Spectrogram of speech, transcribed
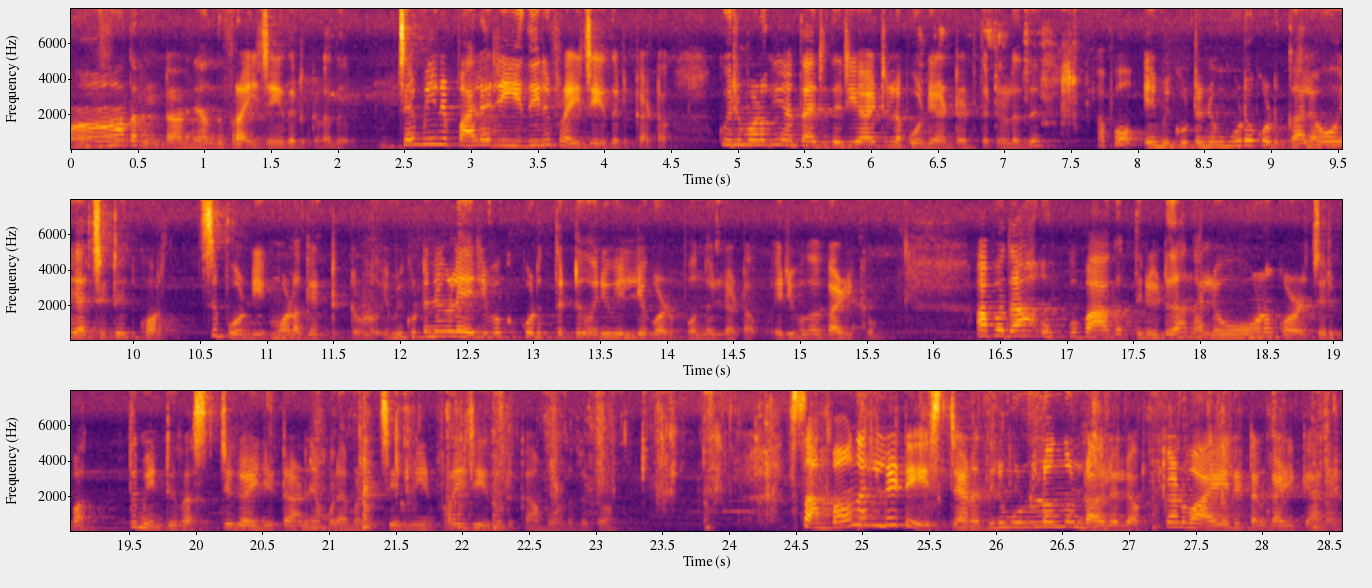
മാത്രം ഇട്ടാണ് ഞാൻ ഫ്രൈ ചെയ്തെടുക്കുന്നത് ചെമ്മീൻ പല രീതിയിൽ ഫ്രൈ ചെയ്തെടുക്കാം കേട്ടോ കുരുമുളക് ഞാൻ തരിതരിയായിട്ടുള്ള പൊടിയാണ് ട്ടോ എടുത്തിട്ടുള്ളത്. അപ്പോൾ എമ്മിക്കുട്ടനും കൂടെ കൊടുക്കാലോ വിചാരിച്ചിട്ട് കുറച്ച് പൊടി മുളക് ഇട്ടിട്ടുള്ളൂ. എമ്മിക്കുട്ടൻ ഞങ്ങൾ എരിവൊക്കെ കൊടുത്തിട്ട് ഒരു വലിയ കുഴപ്പമൊന്നുമില്ല കേട്ടോ എരിവൊക്കെ കഴിക്കും. അപ്പോൾ അതാ ഉപ്പ് പാകത്തിനിടുക. നല്ലോണം കുഴച്ചൊരു പത്ത് മിനിറ്റ് റെസ്റ്റ് കഴിഞ്ഞിട്ടാണ് നമ്മൾ നമ്മളെ ചെമ്മീൻ ഫ്രൈ ചെയ്തെടുക്കാൻ പോകുന്നത് കേട്ടോ സംഭവം നല്ല ടേസ്റ്റാണ് ഇതിന് മുള്ളൊന്നും ഉണ്ടാവില്ലല്ലോ. ഒക്കെ വായലിട്ടൻ കഴിക്കാനാണ്.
